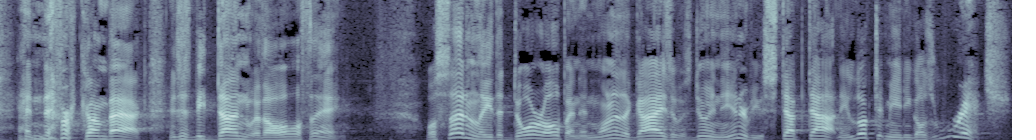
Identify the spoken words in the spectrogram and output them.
and never come back and just be done with the whole thing? Well, suddenly the door opened, and one of the guys that was doing the interview stepped out and he looked at me and he goes, Rich,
